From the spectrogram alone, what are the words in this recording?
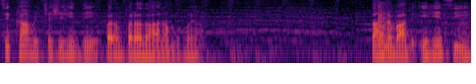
ਸਿੱਖਾਂ ਵਿੱਚ ਸ਼ਹੀਦੀ ਪਰੰਪਰਾ ਦਾ ਆਰੰਭ ਹੋਇਆ। ਧੰਨਵਾਦ, ਇਹ ਸੀ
